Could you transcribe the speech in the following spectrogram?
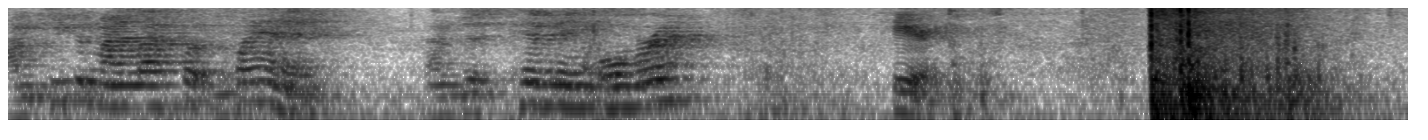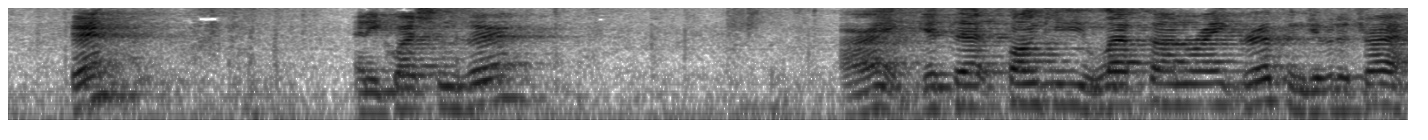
I'm keeping my left foot planted. I'm just pivoting over it here. Okay? Any questions there? All right, get that funky left on right grip and give it a try.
